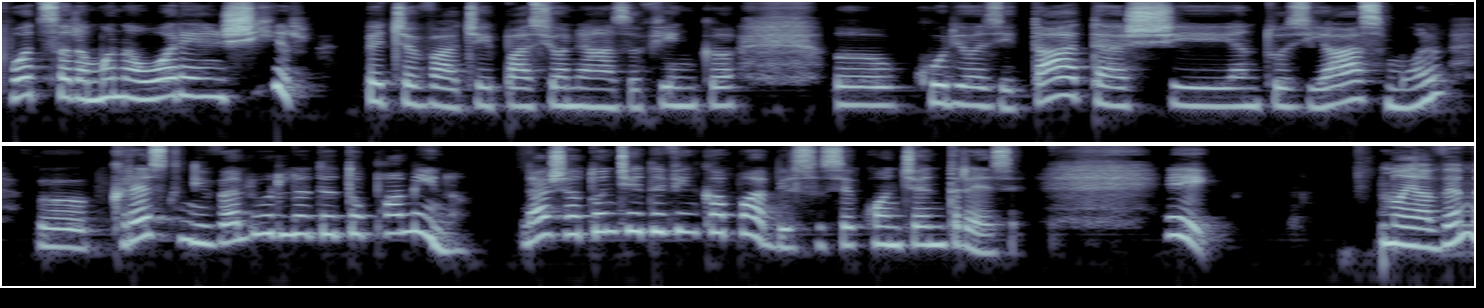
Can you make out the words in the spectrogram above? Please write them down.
pot să rămână ore în șir pe ceva ce îi pasionează, fiindcă uh, curiozitatea și entuziasmul uh, cresc nivelurile de dopamină. Da? Și atunci ei devin capabili să se concentreze. Ei, noi avem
